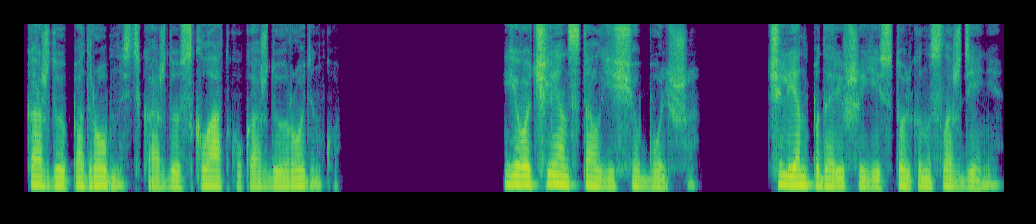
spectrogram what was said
Каждую подробность, каждую складку, каждую родинку. Его член стал еще больше. Член, подаривший ей столько наслаждения.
